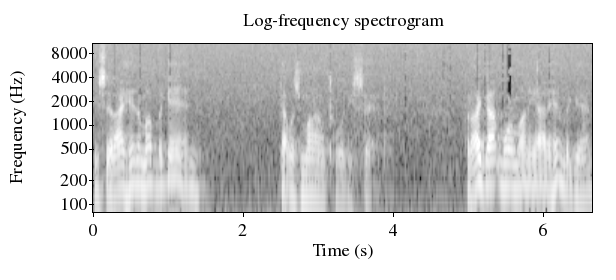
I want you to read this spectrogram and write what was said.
He said, I hit him up again. That was mild to what he said. But I got more money out of him again.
